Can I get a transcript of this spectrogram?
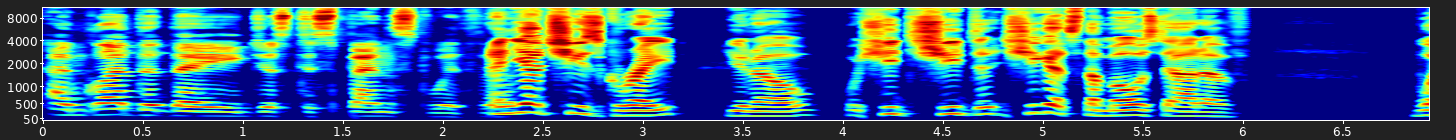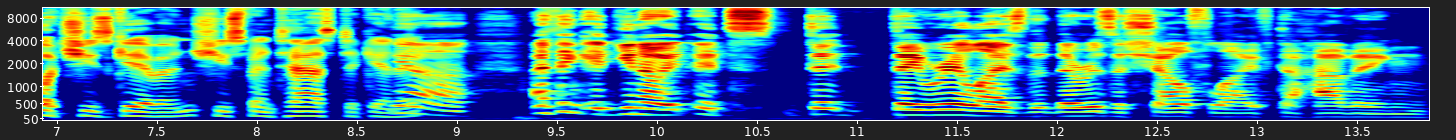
I'm glad that they just dispensed with. The, and yet she's great, you know. She she she gets the most out of what she's given. She's fantastic in it. Yeah, I think it. You know, it, it's they, they realize that there is a shelf life to having,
